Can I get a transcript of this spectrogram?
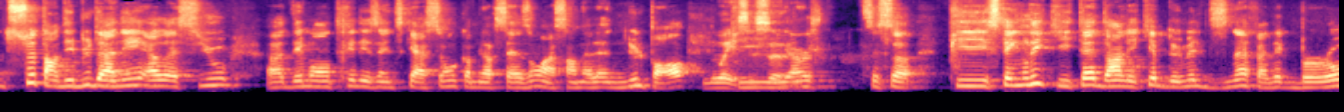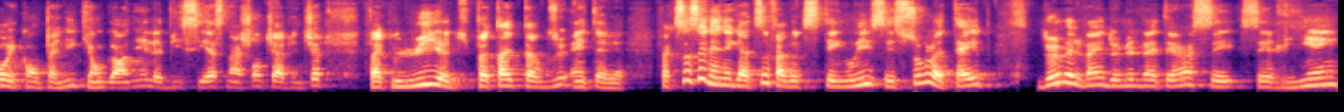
de suite en début d'année, LSU a démontré des indications comme leur saison, elle s'en allait nulle part. Oui, c'est ça. C'est ça. Puis Stingley qui était dans l'équipe 2019 avec Burrow et compagnie qui ont gagné le BCS National Championship. Fait que lui a peut-être perdu intérêt. Fait que ça, c'est les négatifs avec Stingley. C'est sur le tape. 2020-2021, c'est rien.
